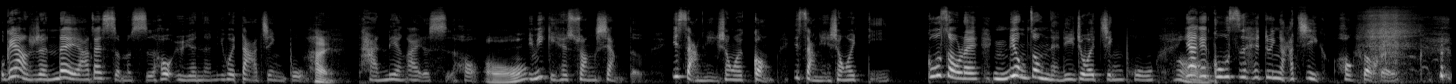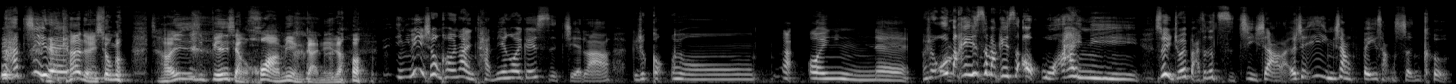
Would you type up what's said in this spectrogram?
我跟你讲，人类啊，在什么时候语言能力会大进步？嗨谈恋爱的时候，哦因为佢是双向的，一场影相会讲，一场影相会敌。鼓手咧，你用这种能力就会进步。哦。因为个故事迄堆牙齿好到的，牙齿咧，看对胸好像是边想画面感，你知道？因为你想看让你谈恋爱嘅时节啦，你就讲，哎呦，啊爱你呢，我说我马克思？马克思，哦，我爱你，所以你就会把这个词记下来，而且印象非常深刻，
